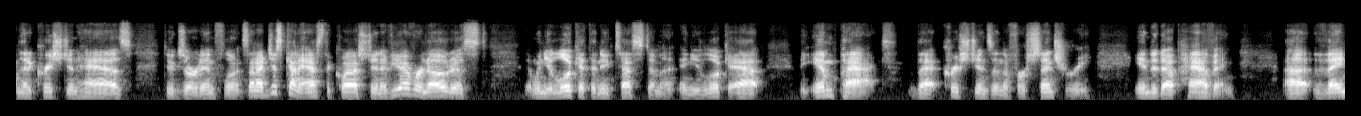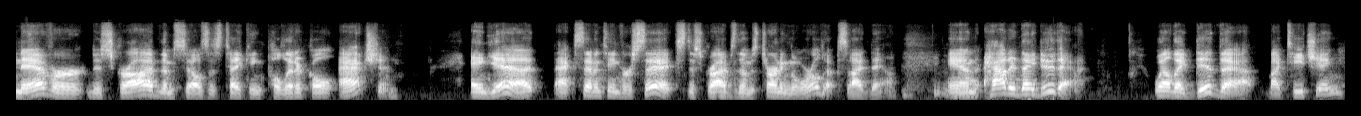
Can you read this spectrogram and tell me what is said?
that a Christian has to exert influence. And I just kind of asked the question have you ever noticed that when you look at the New Testament and you look at the impact that Christians in the first century ended up having, uh, they never describe themselves as taking political action. And yet, Acts 17, verse 6 describes them as turning the world upside down. And how did they do that? Well, they did that by teaching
